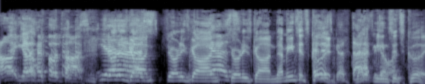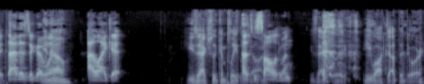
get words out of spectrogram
oh, Thank you got a headphone toss. Shorty's Yes. gone. Shorty's gone. Yes. Shorty's gone. That means it's good. is good. That That, is a good means one. it's good. That is a good you one. know, I like it. He's actually completely That's a gone. solid one. Exactly. he walked out the door.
